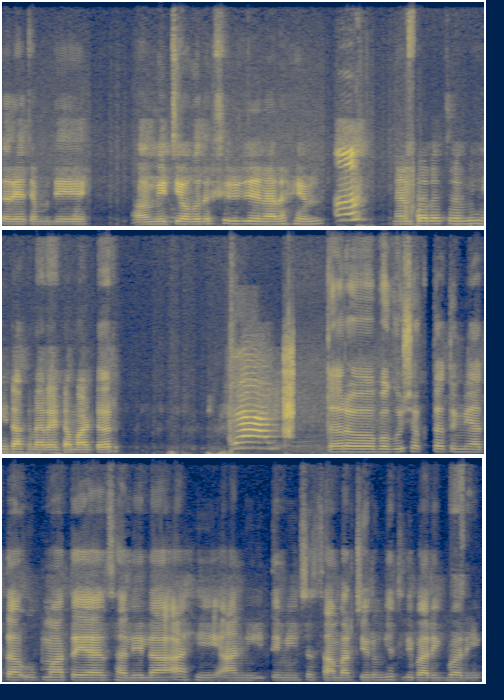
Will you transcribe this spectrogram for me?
तर याच्यामध्ये अ, मिरची अगोदर शिरी देणार आहे. नंतरच मी हे टाकणार आहे टमाटर. तर बघू शकता तुम्ही आता उपमा तयार झालेला आहे आणि इथे मी सांबार चिरून घेतली बारीक बारीक.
